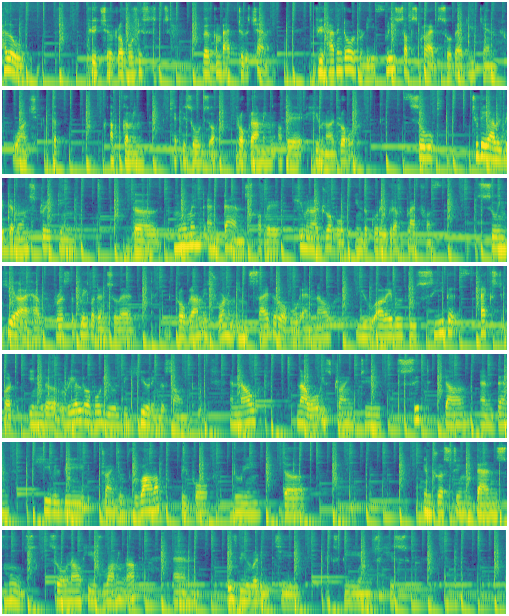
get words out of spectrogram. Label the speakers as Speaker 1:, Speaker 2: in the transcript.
Speaker 1: Hello, future roboticists. Welcome back to the channel. If you haven't already, please subscribe so that you can watch the upcoming episodes of programming of a humanoid robot. So, today I will be demonstrating the movement and dance of a humanoid robot in the Choregraphe platform. So, in here, I have pressed the play button so that the program is running inside the robot, and now you are able to see the text but in the real robot you will be hearing the sound. And now Nao is trying to sit down and then he will be trying to warm up before doing the interesting dance moves. So now he is warming up and please be ready to experience his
